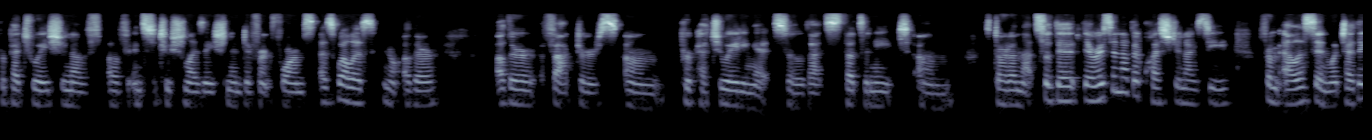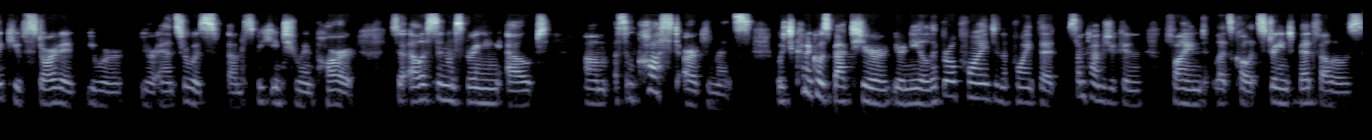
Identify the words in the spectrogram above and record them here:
perpetuation of of institutionalization in different forms, as well as, you know, other other factors um, perpetuating it. So that's that's a neat um, start on that. So the, there is another question I see from Ellison, which I think you've started. You were your answer was um, speaking to in part. So Ellison was bringing out um, some cost arguments, which kind of goes back to your, your neoliberal point and the point that sometimes you can find, let's call it strange bedfellows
